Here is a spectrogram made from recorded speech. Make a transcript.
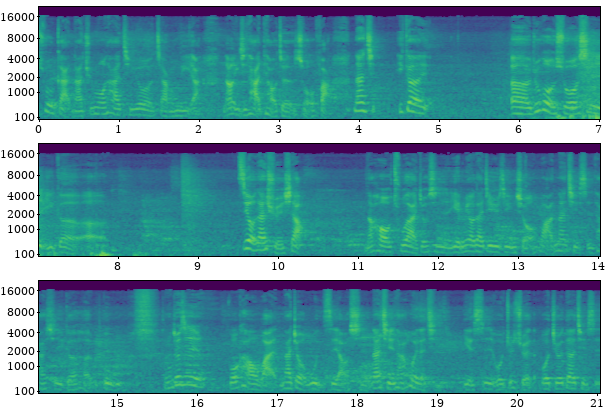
触感啊，去摸他的肌肉的张力啊，然后以及他调整的手法。那其一个呃，如果说是一个呃，只有在学校，然后出来就是也没有再继续进修的话，那其实它是一个很不，可能就是国考完那就有物理治疗师，那其实他会的其实也是，我就觉得我觉得其实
